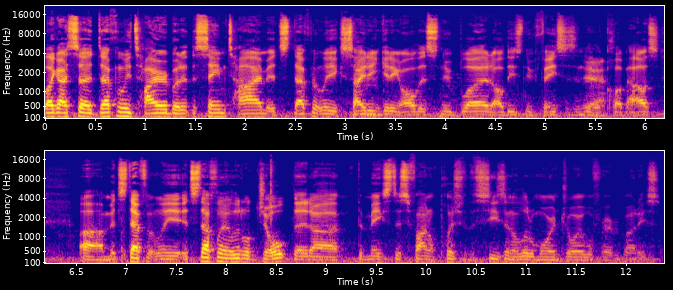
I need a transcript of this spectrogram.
like I said, definitely tired. But at the same time, it's definitely exciting getting all this new blood, all these new faces into Yeah. the clubhouse um, it's definitely it's definitely a little jolt that uh, that makes this final push of the season a little more enjoyable for everybody. So.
